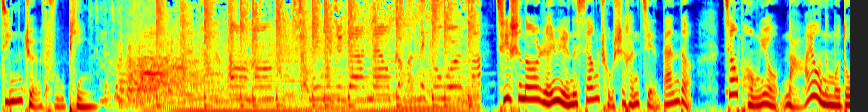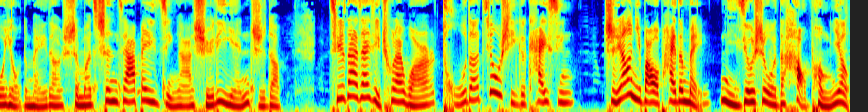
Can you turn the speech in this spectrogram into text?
精准扶贫。”其实呢，人与人的相处是很简单的，交朋友哪有那么多有的没的，什么身家背景啊、学历、颜值的？其实大家一起出来玩，图的就是一个开心。只要你把我拍的美，你就是我的好朋友。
